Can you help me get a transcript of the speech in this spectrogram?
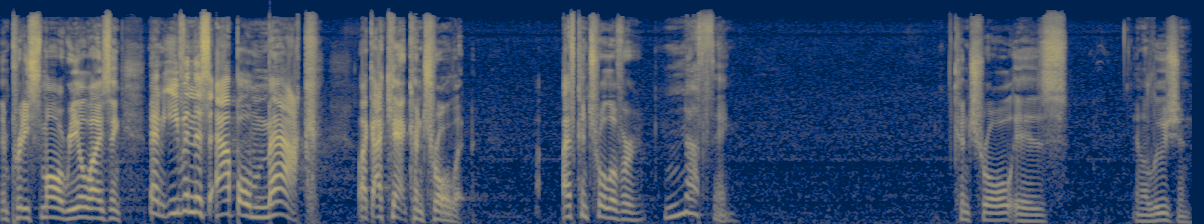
and pretty small, realizing, man, even this Apple Mac, like I can't control it. I have control over nothing. Control is an illusion.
